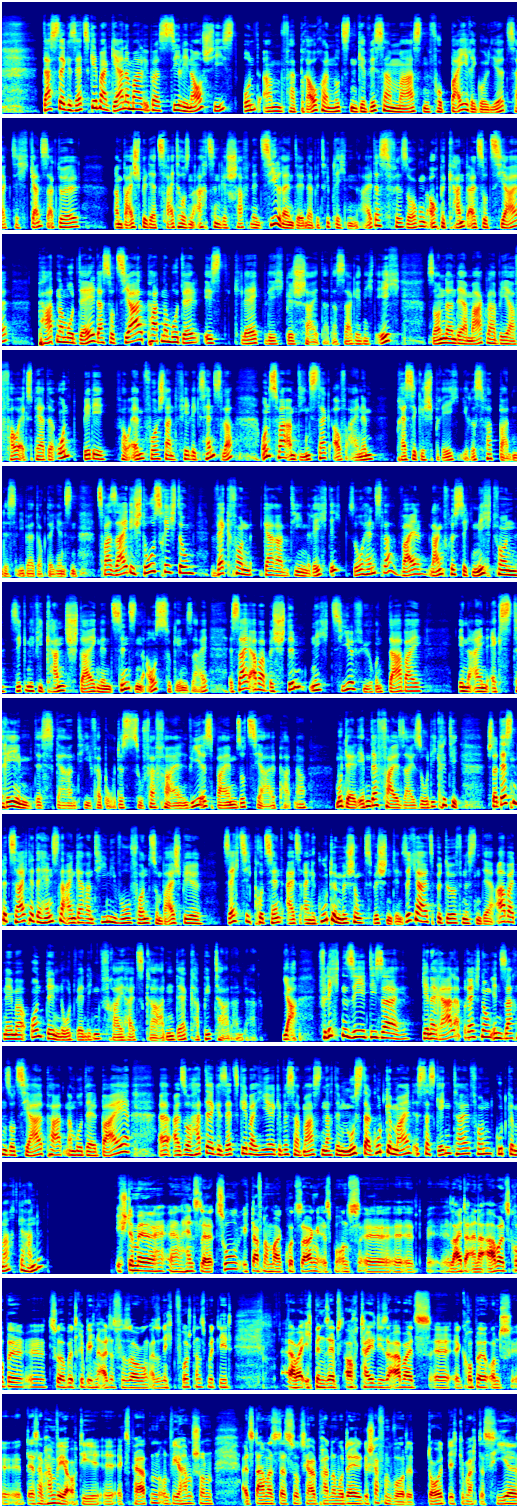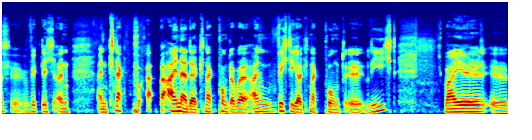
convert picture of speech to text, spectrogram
dass der Gesetzgeber gerne mal übers Ziel hinausschießt und am Verbrauchernutzen gewissermaßen vorbei reguliert, zeigt sich ganz aktuell am Beispiel der 2018 geschaffenen Zielrente in der betrieblichen Altersversorgung, auch bekannt als Sozialpartnermodell. Das Sozialpartnermodell ist kläglich gescheitert. Das sage nicht ich, sondern der Makler BAV-Experte und BDVM-Vorstand Felix Hensler. Und zwar am Dienstag auf einem Pressegespräch Ihres Verbandes, lieber Herr Dr. Jensen. Zwar sei die Stoßrichtung weg von Garantien richtig, so Hensler, weil langfristig nicht von signifikant steigenden Zinsen auszugehen sei. Es sei aber bestimmt nicht zielführend, dabei in ein Extrem des Garantieverbotes zu verfallen, wie es beim Sozialpartnermodell eben der Fall sei, so die Kritik. Stattdessen bezeichnete Hensler ein Garantieniveau von zum Beispiel 60 Prozent als eine gute Mischung zwischen den Sicherheitsbedürfnissen der Arbeitnehmer und den notwendigen Freiheitsgraden der Kapitalanlage. Ja, pflichten Sie dieser Generalabrechnung in Sachen Sozialpartnermodell bei? Äh, also hat der Gesetzgeber hier gewissermaßen nach dem Muster gut gemeint, ist das Gegenteil von gut gemacht gehandelt? Ich stimme Herrn Hensler zu. Ich darf noch mal kurz sagen, er ist bei uns äh, äh, Leiter einer Arbeitsgruppe äh, zur betrieblichen Altersversorgung, also nicht Vorstandsmitglied. Aber ich bin selbst auch Teil dieser Arbeitsgruppe und äh, deshalb haben wir ja auch die äh, Experten und wir haben schon, als damals das Sozialpartnermodell geschaffen wurde, deutlich gemacht, dass hier äh, wirklich ein, ein Knack, einer der Knackpunkte, aber ein wichtiger Knackpunkt liegt, weil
